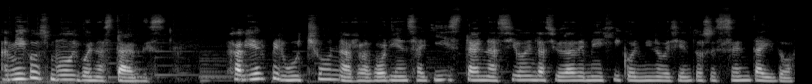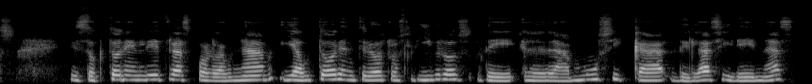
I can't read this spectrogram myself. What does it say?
Amigos, muy buenas tardes. Javier Perucho, narrador y ensayista, nació en la Ciudad de México en 1962. Es doctor en letras por la UNAM y autor, entre otros libros, de La música de las sirenas,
